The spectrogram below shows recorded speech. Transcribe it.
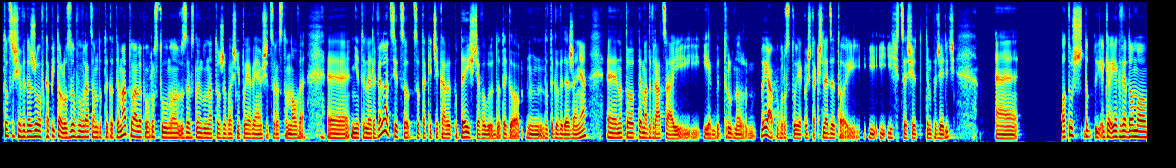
to, co się wydarzyło w Kapitolu. Znowu wracam do tego tematu, ale po prostu no, ze względu na to, że właśnie pojawiają się coraz to nowe, e, nie tyle rewelacje, co, co takie ciekawe podejścia w ogóle do tego, mm, do tego wydarzenia, e, no to temat wraca i, i jakby trudno, no ja po prostu jakoś tak śledzę to i, i, i chcę się tym podzielić. E, otóż, jak, wiadomo,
